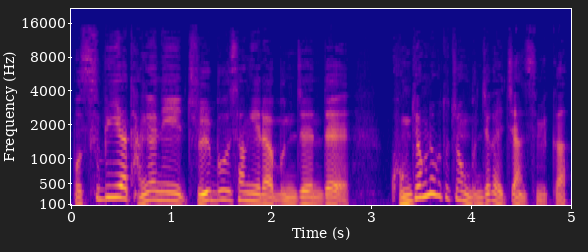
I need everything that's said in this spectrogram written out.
뭐 수비야 당연히 줄부상이라 문제인데 공격력도 좀 문제가 있지 않습니까?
